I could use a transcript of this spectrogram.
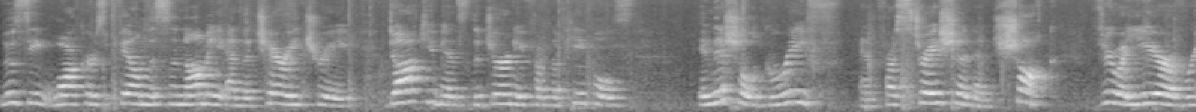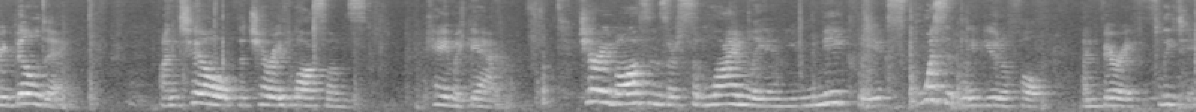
Lucy Walker's film, The Tsunami and the Cherry Tree, documents the journey from the people's initial grief and frustration and shock through a year of rebuilding until the cherry blossoms came again. Cherry blossoms are sublimely and uniquely, exquisitely beautiful and very fleeting.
